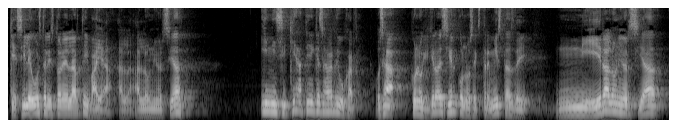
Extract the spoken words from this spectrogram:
que sí le gusta la historia del arte y vaya a la, universidad. Y ni siquiera tiene que saber dibujar. O sea, con lo que quiero decir con los extremistas de ni ir a la universidad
